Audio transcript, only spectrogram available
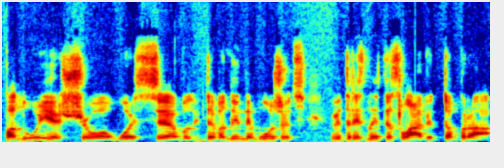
панує. Що ось е, де вони не можуть відрізнити зла від добра.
